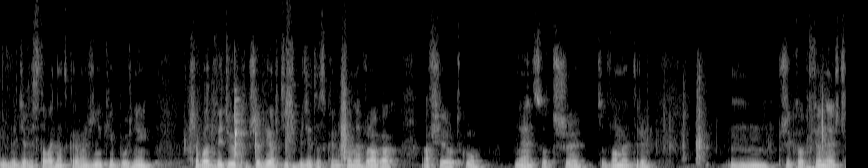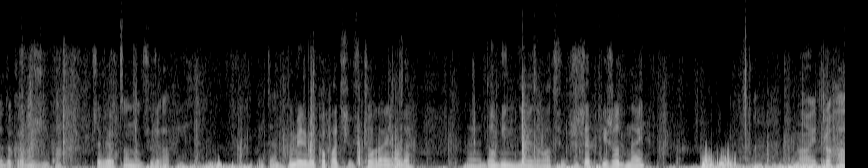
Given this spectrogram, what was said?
i będzie wystawać nad krawężnikiem. Później trzeba dwie dziurki przewiercić, będzie to skręcone w rogach, a w środku, nie wiem, co 3, co 2 metry mm, przykotwione jeszcze do krawężnika. Przewiercona dziura i, i ten. No mieliśmy kopać wczoraj, ale e, Domin nie załatwił przyczepki żadnej. No i trochę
